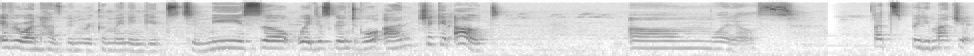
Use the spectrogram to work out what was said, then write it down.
everyone has been recommending it to me so we're just going to go and check it out um what else that's pretty much it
